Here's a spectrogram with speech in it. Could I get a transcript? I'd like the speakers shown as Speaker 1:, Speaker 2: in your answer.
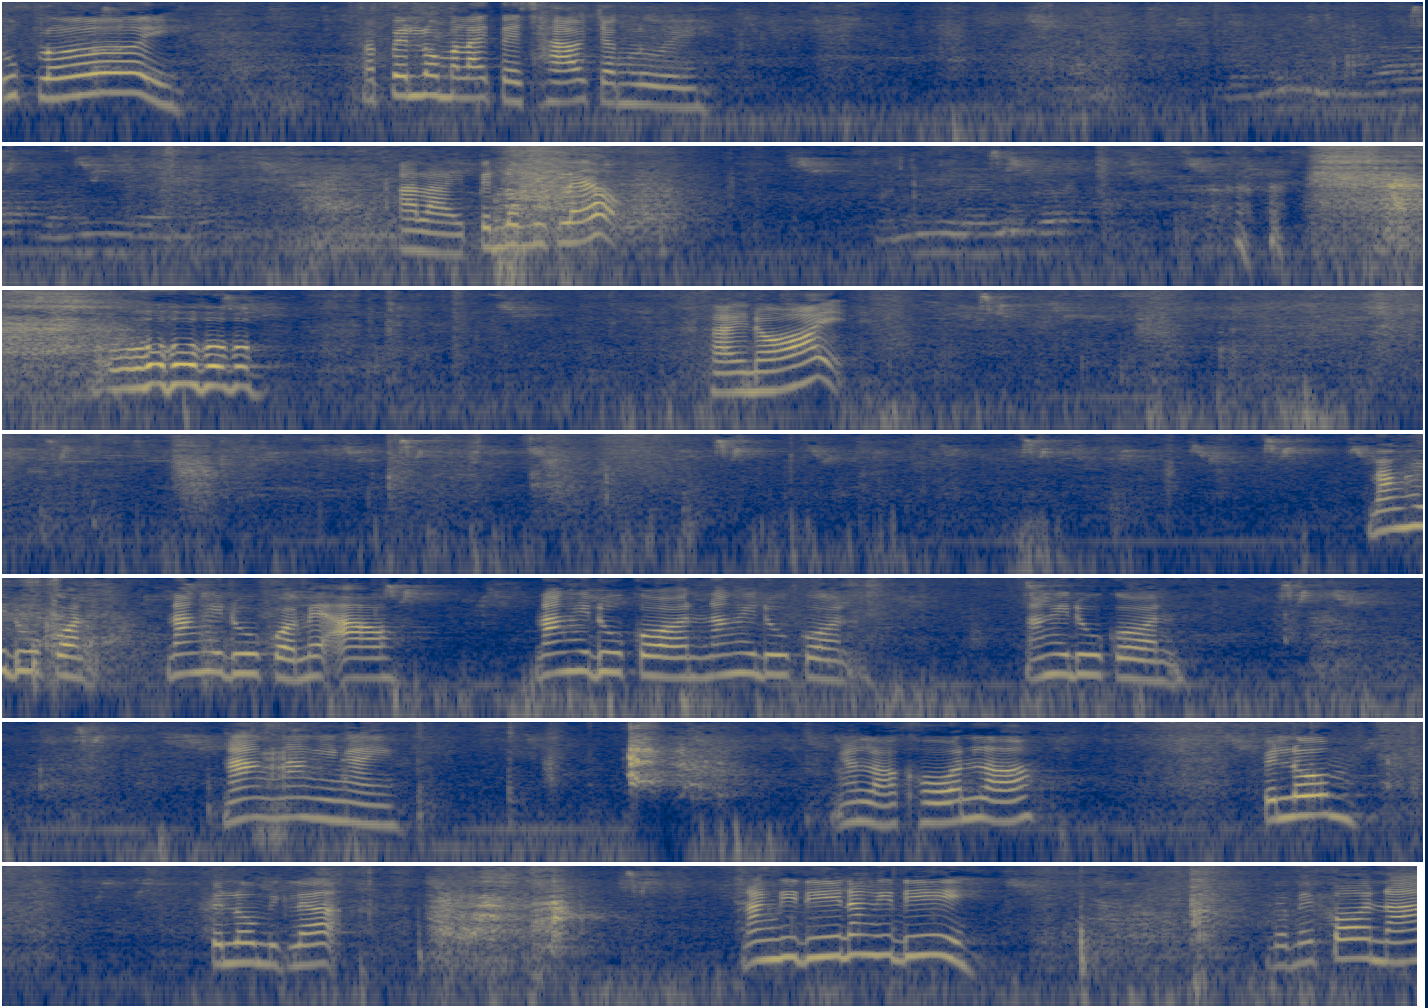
Speaker 1: ลุกเลย มาเป็นลมอะไรแต่เช้าจังเลย อะไรเป็นลมอีกแล้ว โอ้ชายน้อยนั่งให้ดูก่อน นั่งให้ดูก่อนไม่เอา นั่งให้ดูก่อน นั่งให้ดูก่อน นั่งให้ดูก่อน นั่งนั่งยังไง งั้นเหรอโคนเหรอ เป็นลม เป็นลมอีกแล้ว นั่งดีๆ นั่งดีๆ เดี๋ยวไม่ป้อนนะ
